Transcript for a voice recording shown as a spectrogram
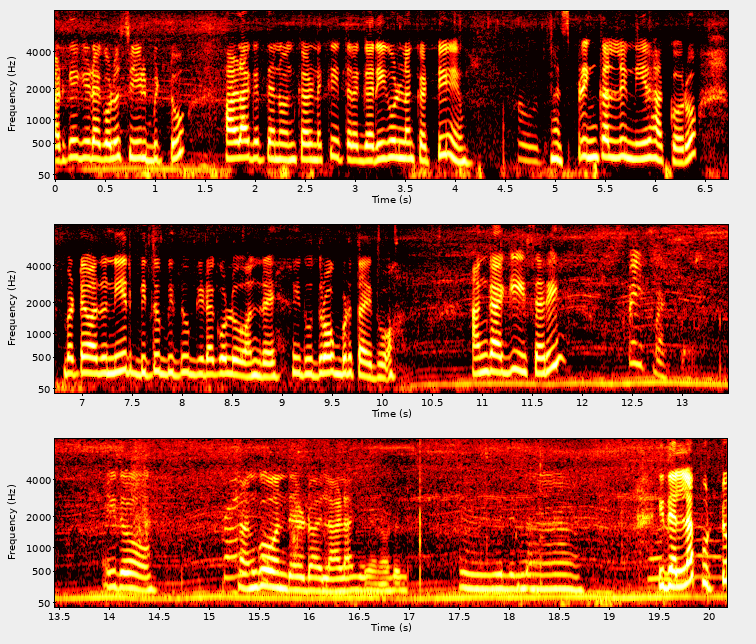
ಅಡಿಕೆ ಗಿಡಗಳು ಸೀಳ್ಬಿಟ್ಟು ಹಾಳಾಗುತ್ತೆ ಅನ್ನೋ ಒಂದು ಕಾರಣಕ್ಕೆ ಈ ಥರ ಗರಿಗಳನ್ನ ಕಟ್ಟಿ ಸ್ಪ್ರಿಂಕಲ್ಲಿ ನೀರು ಹಾಕೋರು. ಬಟ್ ಅದು ನೀರು ಬಿದ್ದು ಬಿದ್ದು ಗಿಡಗಳು ಅಂದರೆ ಇದು ಉದ್ರೋಗ್ಬಿಡ್ತಾ ಇದ್ವು. ಹಂಗಾಗಿ ಈ ಸರಿ ಇದು ನನಗೂ ಒಂದೆರಡು ಅಲ್ಲಿ ಹಾಳಾಗಿದೆ ನೋಡಲು. ಇದೆಲ್ಲ ಪುಟ್ಟು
